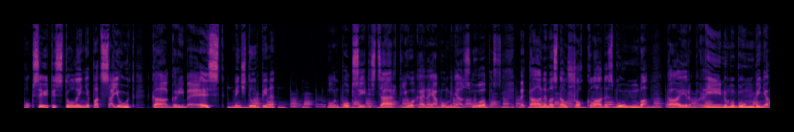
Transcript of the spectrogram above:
puksītis tuliņa pats sajūt, kā grib ēst, viņš turpina un puksītis cērta jokainajā bumbiņā zobus, bet tā nemaz nav šokolādes bumba. Tā ir brīnumu bumbiņa,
